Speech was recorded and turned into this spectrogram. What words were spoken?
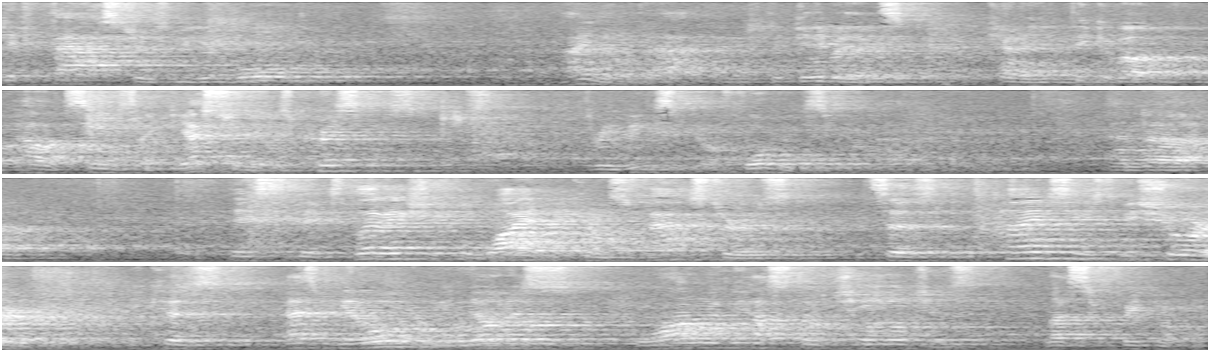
get faster as we get older. I know that. I think anybody that's kind of think about how it seems like yesterday was Christmas, was three weeks ago, four weeks ago. And uh, the, the explanation for why it becomes faster is it says time seems to be shorter because as we get older, we notice long accustomed changes less frequently.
